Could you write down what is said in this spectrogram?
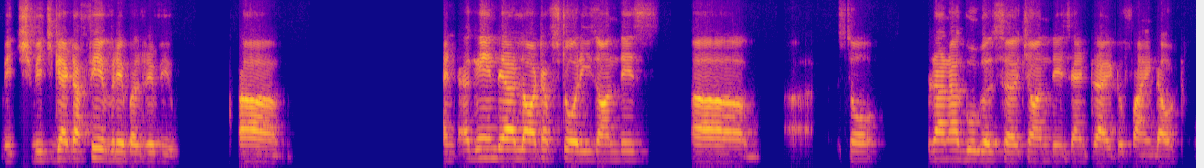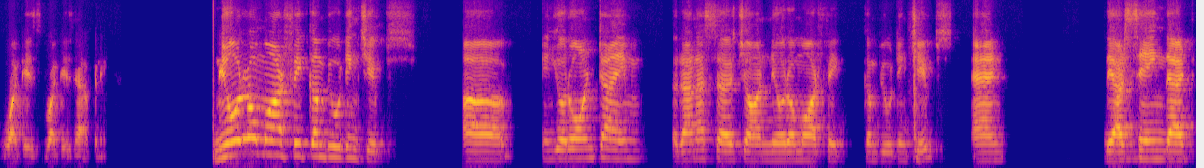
which which get a favorable review. Uh, and again there are a lot of stories on this. Uh, uh, so run a google search on this and try to find out what is what is happening. Neuromorphic computing chips. Uh, in your own time run a search on neuromorphic computing chips and they are saying that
